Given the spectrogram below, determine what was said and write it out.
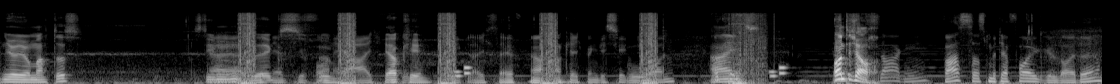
Jojo, mach das. Äh, Sieben, ich bin jetzt sechs, hier vorne. fünf, Ja, ich Ja, bin okay. gleich safe. Ja, okay, ich bin gekickt Zwei. worden. eins. Dann Und ich auch. sagen, war's das mit der Folge, Leute.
